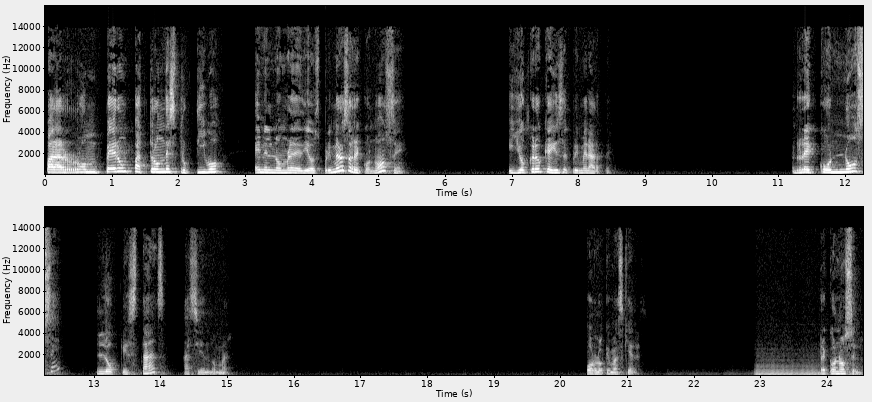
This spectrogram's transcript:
Para romper un patrón destructivo en el nombre de Dios. Primero se reconoce. Y yo creo que ahí es el primer arte reconoce lo que estás haciendo mal. Por lo que más quieras. Reconócelo.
